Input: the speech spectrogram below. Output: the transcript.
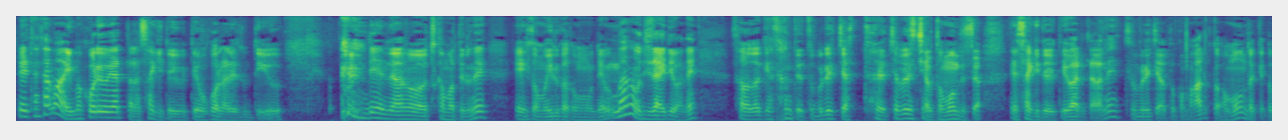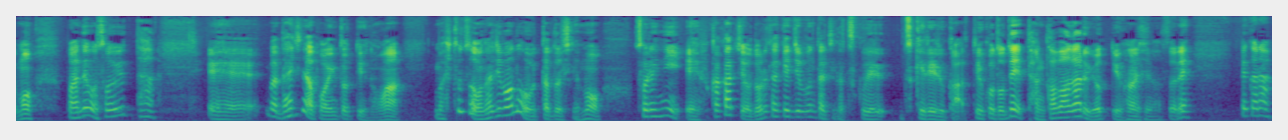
で、ただまあ今これをやったら詐欺と言って怒られるっていう、で、あの、捕まってるね、え、人もいるかと思うんで、今の時代ではね、竿だけ屋さんって潰れちゃった、潰れちゃうと思うんですよ。え、詐欺と言って言われたらね、潰れちゃうとこもあるとは思うんだけども、まあでもそういった、えー、まあ大事なポイントっていうのは、まあ一つ同じものを売ったとしても、それに、え付加価値をどれだけ自分たちがつけつけれるかということで単価は上がるよっていう話なんですよね。だから、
